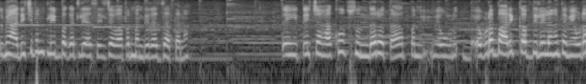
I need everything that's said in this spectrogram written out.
तुम्ही आधीची पण क्लिप बघितली असेल जेव्हा आपण मंदिरात जाताना? तर इथे चहा खूप सुंदर होता पण एवढं एवढा बारीक कप दिलेला ना त्याने एवढा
